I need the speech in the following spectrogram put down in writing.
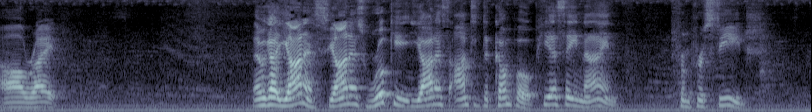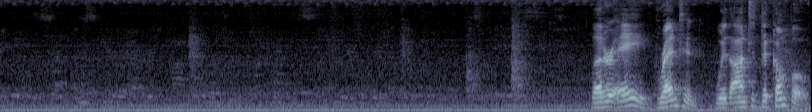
All right. Then we got Giannis. Giannis rookie. Giannis Antetokounmpo. PSA 9 from Prestige. Letter A, Brenton with Antetokounmpo.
